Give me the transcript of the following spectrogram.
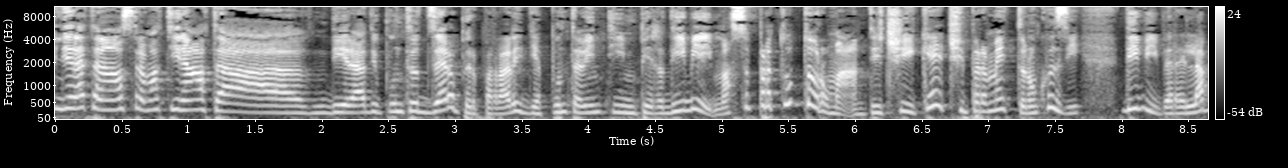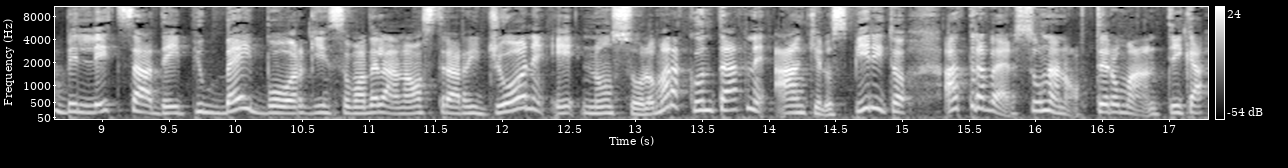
in diretta alla nostra mattinata di Radio.0 per parlare di appuntamenti imperdibili, ma soprattutto romantici, che ci permettono così di vivere la bellezza dei più bei borghi, insomma, della nostra regione e non solo, ma raccontarne anche lo spirito attraverso una notte romantica.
